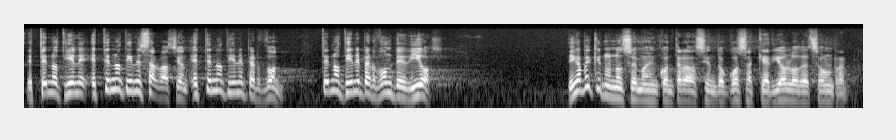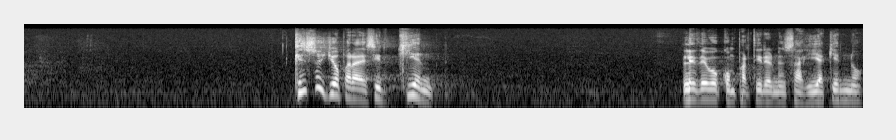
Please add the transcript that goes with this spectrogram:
Este no tiene, este no tiene salvación, este no tiene perdón, este no tiene perdón de Dios. Dígame que no nos hemos encontrado haciendo cosas que a Dios lo deshonran. ¿Quién soy yo para decir quién le debo compartir el mensaje y a quién no?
